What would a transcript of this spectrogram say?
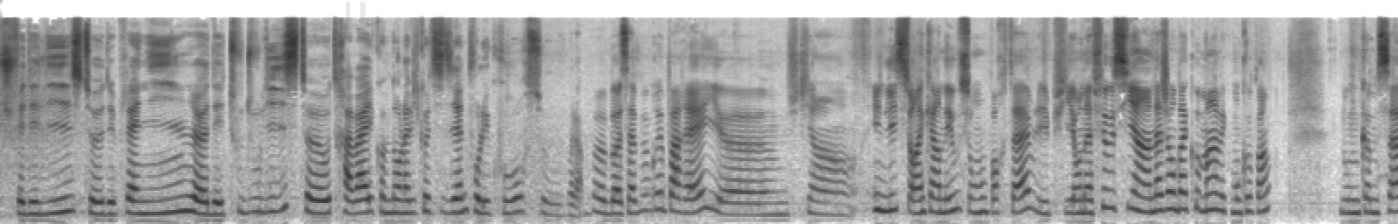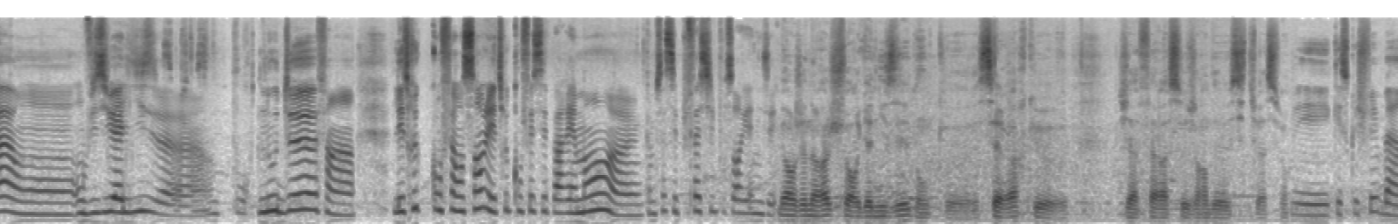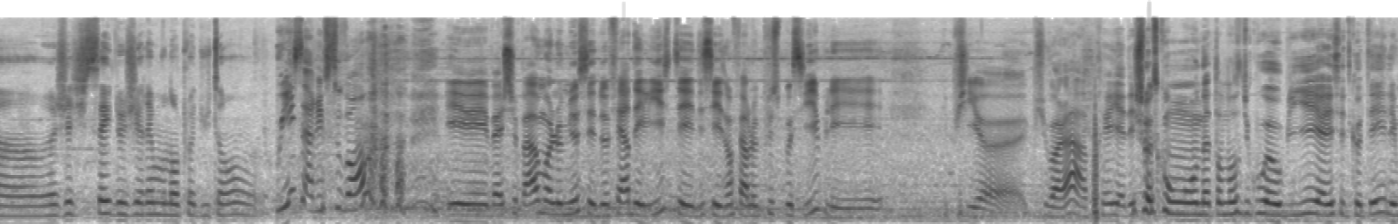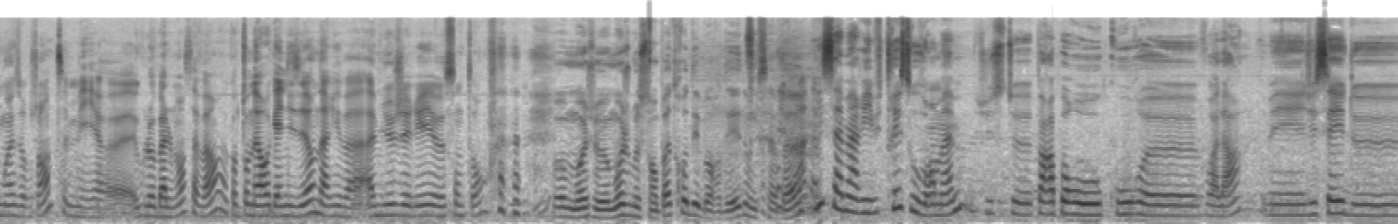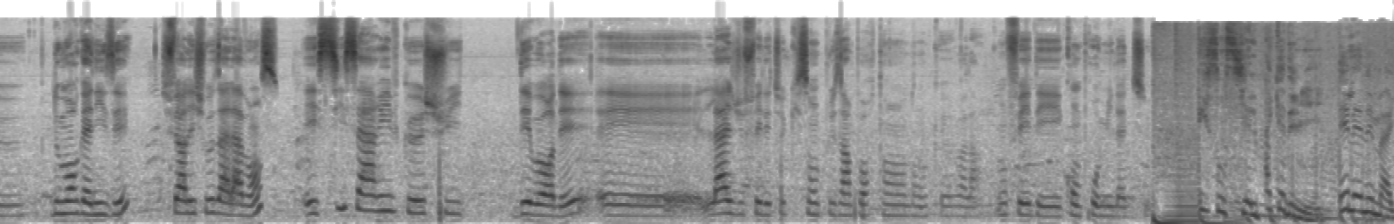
Je fais des listes, euh, des plannings, euh, des to-do listes euh, au travail comme dans la vie quotidienne pour les courses. Ou, voilà. Euh, bah, c'est à peu près pareil. Euh, je tiens une liste sur un carnet ou sur mon portable. Et puis on a fait aussi un agenda commun avec mon copain. Donc comme ça, on, on visualise euh, pour nous deux, enfin les trucs qu'on fait ensemble et les trucs qu'on fait séparément. euh, comme ça, c'est plus facile pour s'organiser. Mais en général, je suis organisé, donc euh, c'est rare que j'ai affaire à ce genre de situation. Et qu'est-ce que je fais? Ben, j'essaye de gérer mon emploi du temps. Oui, ça arrive souvent. Et ben, je sais pas, moi le mieux c'est de faire des listes et d'essayer d'en faire le plus possible. Et puis, euh, et puis voilà, après il y a des choses qu'on a tendance du coup à oublier et à laisser de côté, les moins urgentes. Mais euh, globalement ça va. Quand on est organisé, on arrive à, à mieux gérer euh, son temps. Oh, moi, je, moi, je me sens pas trop débordé, donc ça va. Oui, ça m'arrive très souvent même, juste euh, par rapport aux cours, euh, voilà. Mais j'essaie de, de m'organiser, de faire les choses à l'avance. Et si ça arrive que je suis débordée, et là, je fais les trucs qui sont plus importants. Donc euh, voilà, on fait des compromis là-dessus. Essentiel Académie. Hélène et Mag.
